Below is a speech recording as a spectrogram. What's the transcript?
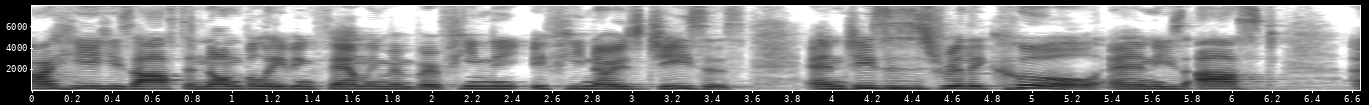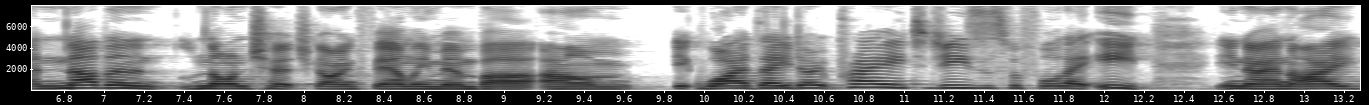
I hear he's asked a non believing family member if he, if he knows Jesus. And Jesus is really cool. And he's asked another non church going family member um, it, why they don't pray to Jesus before they eat. You know, and I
